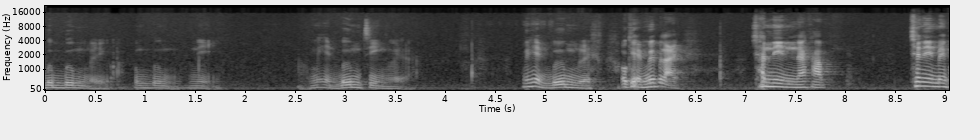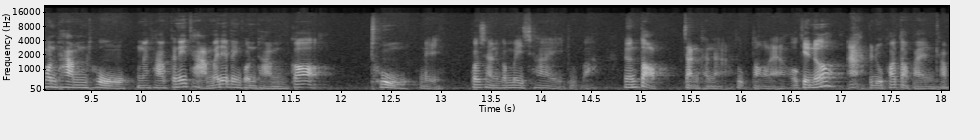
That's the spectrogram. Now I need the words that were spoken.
บึ้มๆเลยดีกว่าบึ้มๆนี่ไม่เห็นบึ้มจริงเลยอะไม่เห็นบึ้มเลย โอเค ไม่เป็นไรชนินนะครับ ชนินเป็นคนทำถูกนะครับคณิษฐาไม่ได้เป็นคนทำก็ถูกนี่เพราะฉะนั้นก็ไม่ใช่ถูกปะงั้นตอบจันทนาถูกต้องแล้ว โอเคเนอะอะไปดูข้อต่อไปกันครับ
